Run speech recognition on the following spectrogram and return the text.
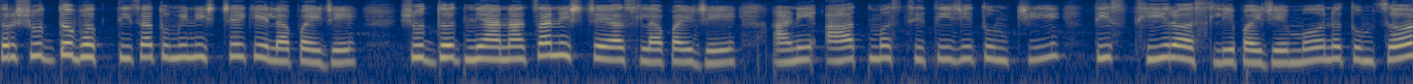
तर शुद्ध भक्तीचा तुम्ही निश्चय केला पाहिजे शुद्ध ज्ञानाचा निश्चय असला पाहिजे आणि आत्मस्थिती जी तुमची ती स्थिर असली पाहिजे मन तुमचं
